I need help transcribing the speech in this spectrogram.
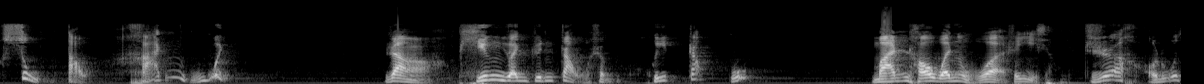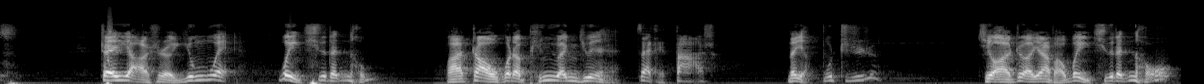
送到函谷关，让平原君赵胜回赵。国满朝文武是一想，只好如此。真要是拥卫魏齐的人头，把赵国的平原君再给搭上，那也不值啊。就要这样，把魏齐的人头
